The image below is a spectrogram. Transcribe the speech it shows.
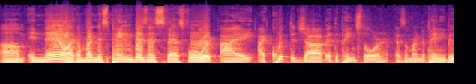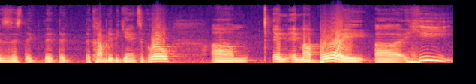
Um, and now like I'm running this painting business. Fast forward, I, I quit the job at the paint store as I'm running the painting business. The the, the, the company began to grow. Um, and, and my boy, uh, he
